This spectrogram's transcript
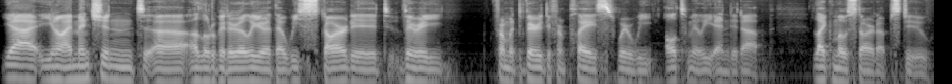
Yeah, you know, I mentioned uh, a little bit earlier that we started very from a very different place where we ultimately ended up, like most startups do.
